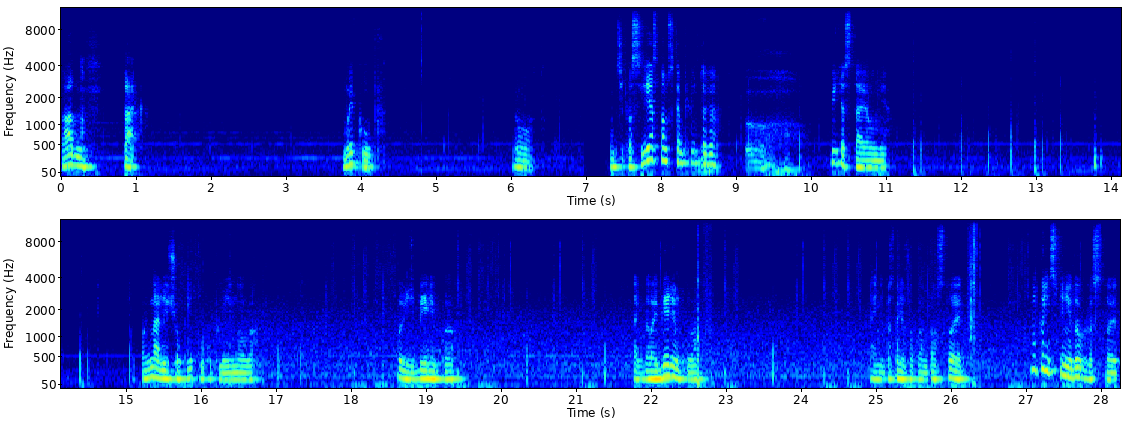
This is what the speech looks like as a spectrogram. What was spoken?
Ладно. Так. Мой куб. Вот. Он типа слез там с компьютера. Чуть оставил мне. Всё, Погнали еще плитку куплю немного. Какую-нибудь беленькую. Так, давай беленькую. Я не посмотрел, сколько он там стоит. Ну, в принципе, недорого стоит.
